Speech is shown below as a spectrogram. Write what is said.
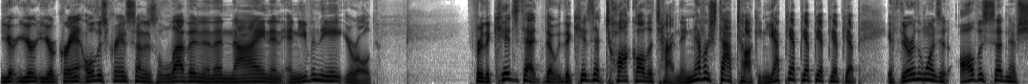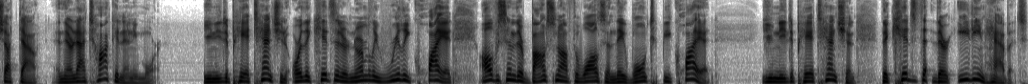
Your your your grand oldest grandson is 11 and then 9 and and even the 8-year-old for the kids that the, the kids that talk all the time, they never stop talking. Yep, yep, yep, yep, yep, yep. If they're the ones that all of a sudden have shut down and they're not talking anymore, you need to pay attention. Or the kids that are normally really quiet, all of a sudden they're bouncing off the walls and they won't be quiet. You need to pay attention. The kids that their eating habits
